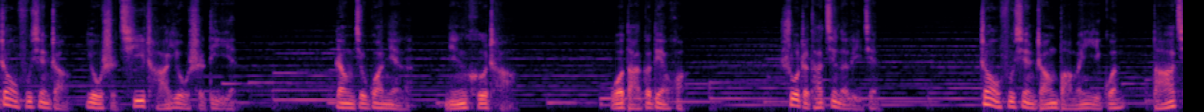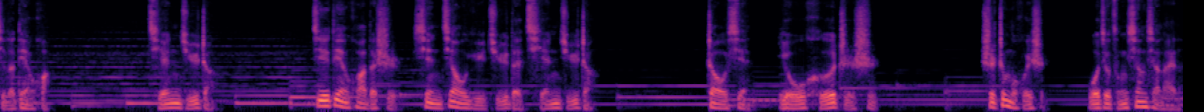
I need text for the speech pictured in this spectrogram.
赵副县长又是沏茶又是递烟，让舅挂念了，您喝茶。我打个电话。说着，他进了里间。赵副县长把门一关，打起了电话。钱局长接电话的是县教育局的钱局长。赵县有何指示？是这么回事，我就从乡下来了，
